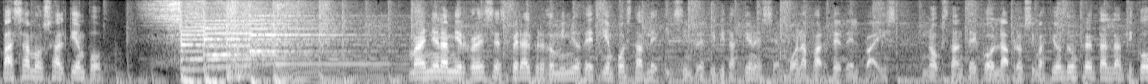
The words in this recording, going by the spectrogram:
Pasamos al tiempo. Mañana miércoles se espera el predominio de tiempo estable y sin precipitaciones en buena parte del país. No obstante, con la aproximación de un frente atlántico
